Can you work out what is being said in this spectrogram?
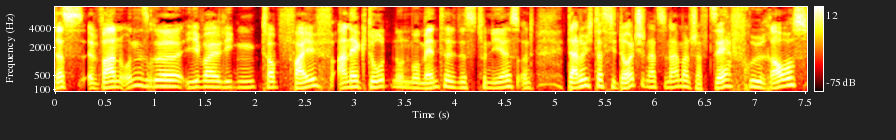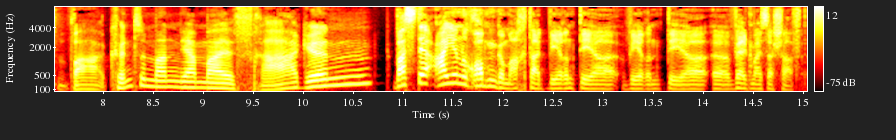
Das waren unsere jeweiligen Top 5 Anekdoten und Momente des Turniers. Und dadurch, dass die deutsche Nationalmannschaft sehr früh raus war, könnte man ja mal fragen. Was der Ian Robben gemacht hat während der, während der äh, Weltmeisterschaft.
